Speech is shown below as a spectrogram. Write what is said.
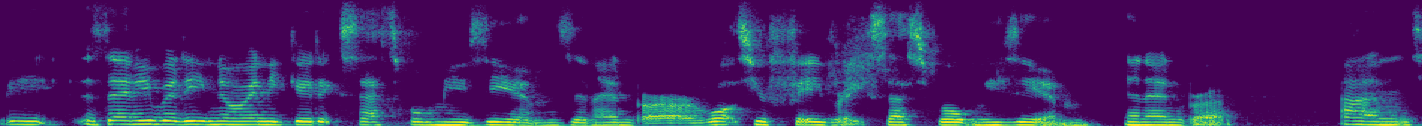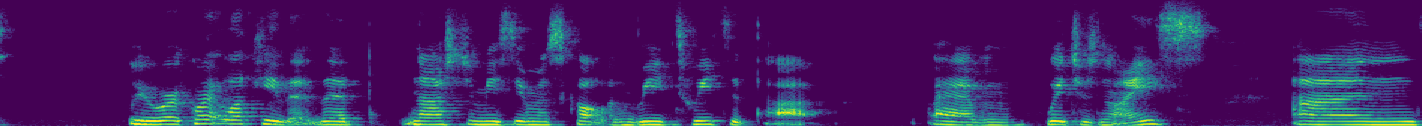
does anybody know any good accessible museums in edinburgh? Or what's your favorite accessible museum in edinburgh and we were quite lucky that the National Museum of Scotland retweeted that, um, which was nice. And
